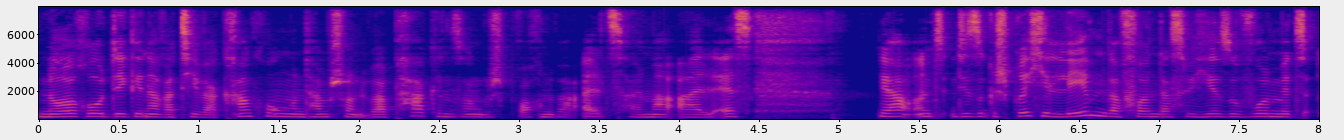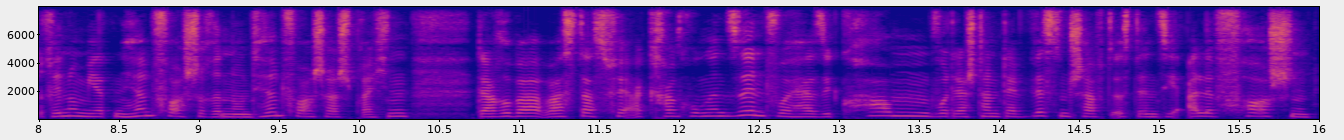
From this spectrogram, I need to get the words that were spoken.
neurodegenerative Erkrankungen und haben schon über Parkinson gesprochen, über Alzheimer, ALS. Ja, und diese Gespräche leben davon, dass wir hier sowohl mit renommierten Hirnforscherinnen und Hirnforscher sprechen, darüber, was das für Erkrankungen sind, woher sie kommen, wo der Stand der Wissenschaft ist, denn sie alle forschen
